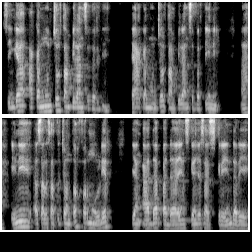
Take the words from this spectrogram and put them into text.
sehingga akan muncul tampilan seperti ini. Ya, akan muncul tampilan seperti ini. Nah, ini salah satu contoh formulir yang ada pada yang sengaja saya screen dari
